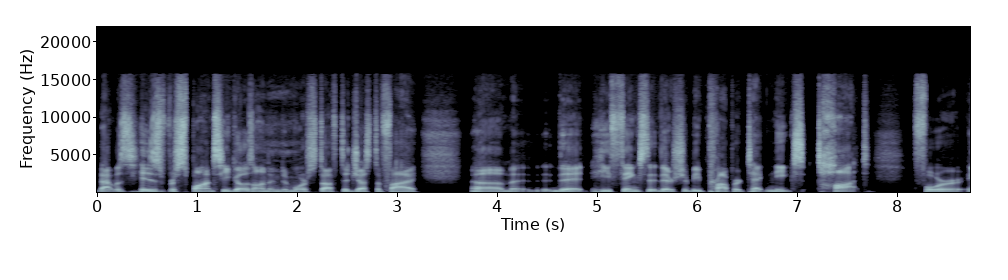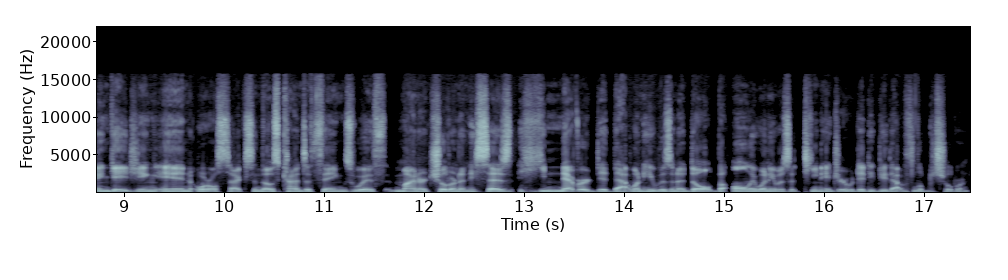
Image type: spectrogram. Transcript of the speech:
that was his response. He goes on into more stuff to justify um, that he thinks that there should be proper techniques taught for engaging in oral sex and those kinds of things with minor children. And he says he never did that when he was an adult, but only when he was a teenager did he do that with little children.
